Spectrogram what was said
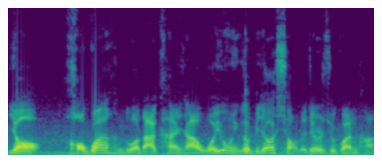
要好关很多。大家看一下，我用一个比较小的劲儿去关它，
